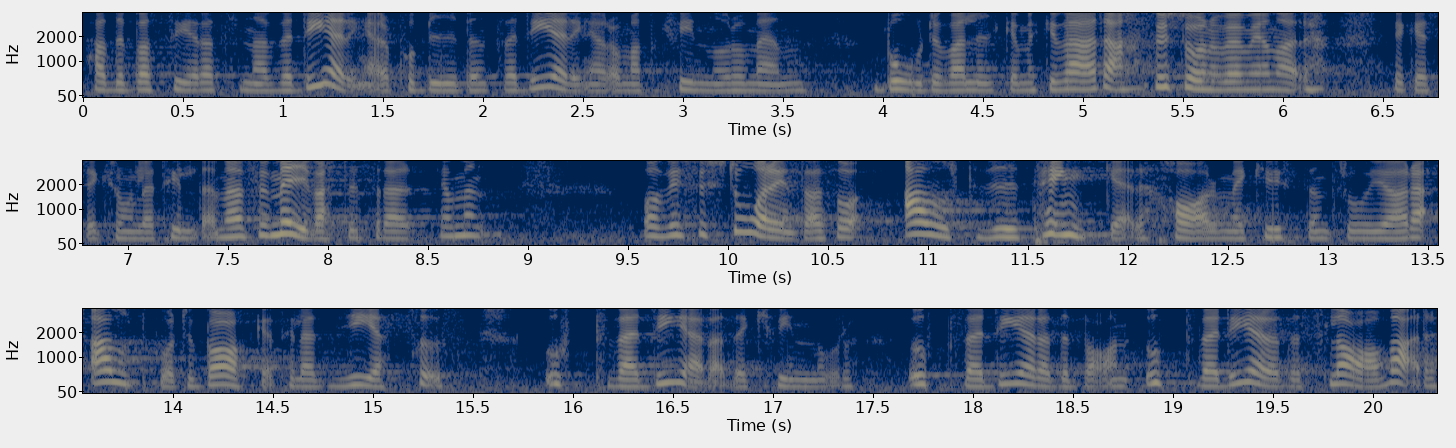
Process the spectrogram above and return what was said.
hade baserat sina värderingar på Bibelns värderingar om att kvinnor och män borde vara lika mycket värda. Förstår ni vad jag menar? Jag kanske krånglar till det, men för mig var det sådär, ja men vad vi förstår inte, alltså allt vi tänker har med kristen tro att göra. Allt går tillbaka till att Jesus uppvärderade kvinnor, uppvärderade barn, uppvärderade slavar.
